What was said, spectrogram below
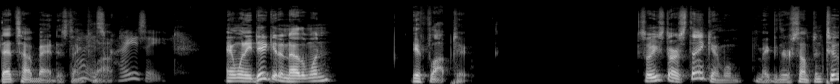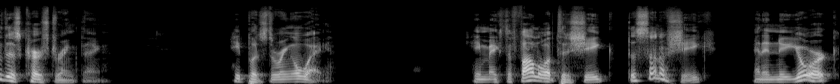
That's how bad this thing That flopped. crazy. And when he did get another one, it flopped too. So he starts thinking, well, maybe there's something to this cursed ring thing. He puts the ring away. He makes the follow up to the Sheik, the son of Sheik, and in New York,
